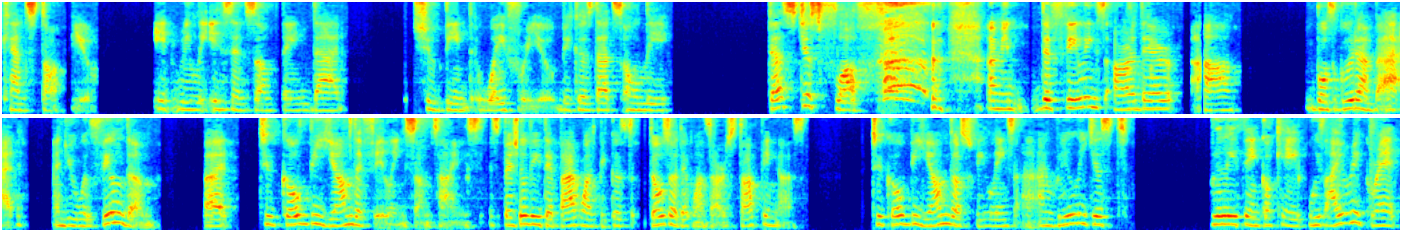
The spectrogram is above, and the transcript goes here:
can stop you. It really isn't something that should be in the way for you because that's only that's just fluff i mean the feelings are there uh, both good and bad and you will feel them. But to go beyond the feelings sometimes especially the bad ones because those are the ones that are stopping us to go beyond those feelings and really just really think okay will i regret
